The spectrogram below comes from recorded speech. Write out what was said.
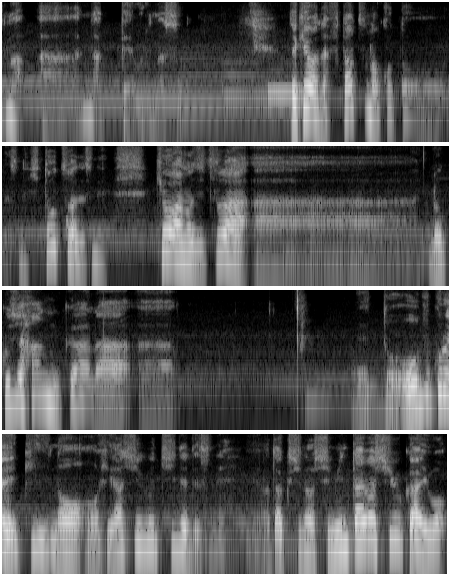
えー、今あなっております。で今日はね2つのことですね1つはですね今日あの実は6時半からえっと、大袋駅の東口でですね、私の市民対話集会を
